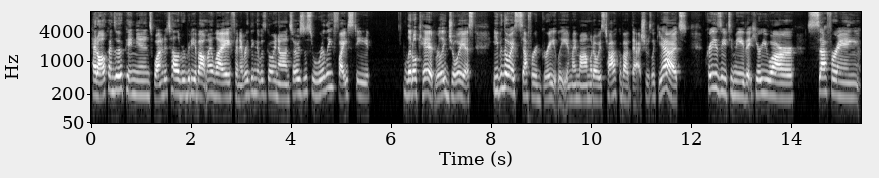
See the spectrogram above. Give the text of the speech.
Had all kinds of opinions, wanted to tell everybody about my life and everything that was going on. So I was this really feisty little kid, really joyous, even though I suffered greatly. And my mom would always talk about that. She was like, Yeah, it's crazy to me that here you are suffering,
